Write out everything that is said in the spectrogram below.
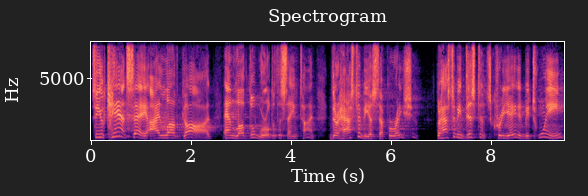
So you can't say, I love God and love the world at the same time. There has to be a separation. There has to be distance created between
